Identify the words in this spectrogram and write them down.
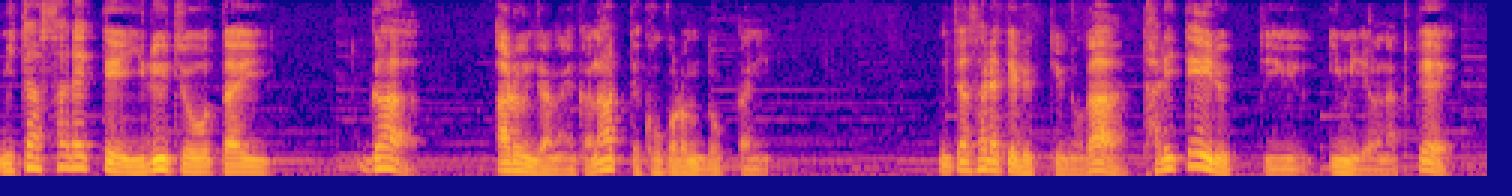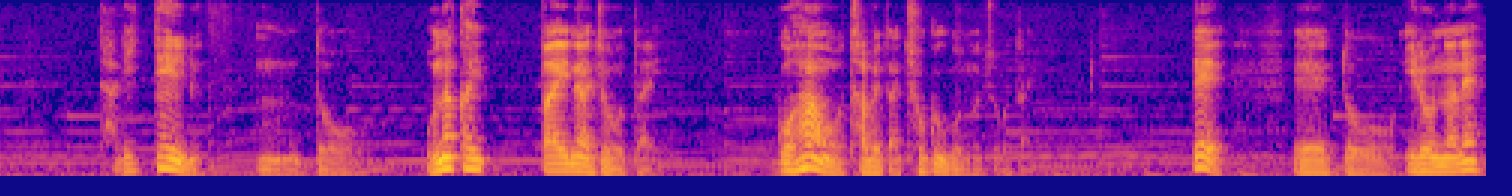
満たされている状態があるんじゃないかなって心のどっかに。満たされてるっていうのが足りているっていう意味ではなくて足りているうんとお腹いっぱいな状態。ご飯を食べた直後の状態。でえっ、ー、といろんなね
